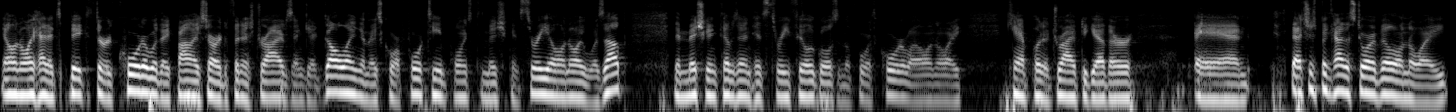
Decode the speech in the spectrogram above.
Illinois had its big third quarter where they finally started to finish drives and get going, and they score 14 points to Michigan's three. Illinois was up. Then Michigan comes in and hits three field goals in the fourth quarter while Illinois can't put a drive together, and that's just been kind of the story of Illinois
